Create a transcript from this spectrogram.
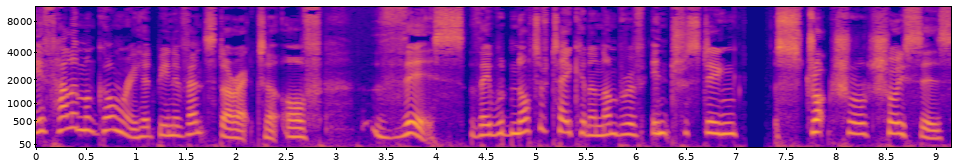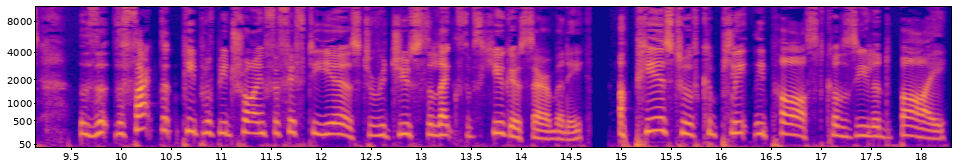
If Helen Montgomery had been events director of this, they would not have taken a number of interesting structural choices. The, the fact that people have been trying for 50 years to reduce the length of the Hugo ceremony appears to have completely passed Conzealand by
